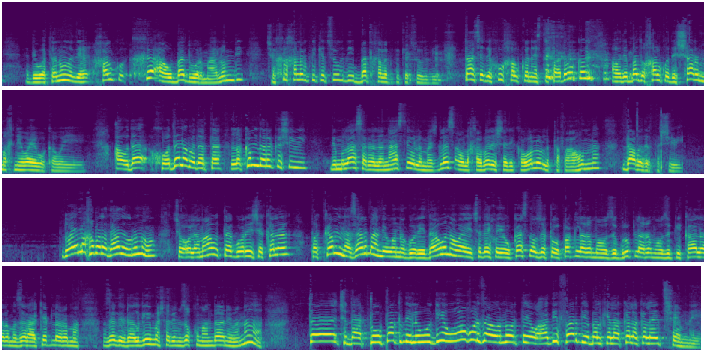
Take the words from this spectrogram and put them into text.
د وطنونو د خلکو خ او بد ور معلوم دي چې ښه خلک پکې څوک دي بد خلک پکې څوک دي تاسو د ښو خلکو نه استفاده وکړئ او د بدو خلکو د شر مخنیوي وکوي او دا خودنه به درته لکم درک شوي د ملا سره لناستي او مجلس او خبره شریکولو له تفاهم نه دا به درته شوي دویمه خبره دا ده ورونو چې علما او ته ګوري چې کله په کم نظر باندې ونه ګوري دا ونه وایي چې د خو یو کس د زه ټوپک لرم او زه ګروپ لرم او زه پیکا لرم زه راکټ لرم زه د ډلګي مشرم زه قومندان نه ته چې دا ټوپک دی لوګي او غورځا او نور ته یو عادي فرد دی بلکې لا کله کله هیڅ شیم نه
